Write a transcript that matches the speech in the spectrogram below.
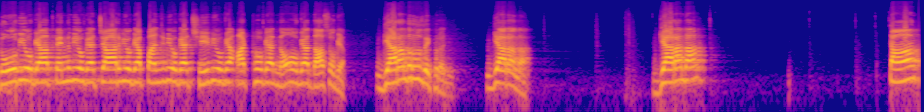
2 ਵੀ ਹੋ ਗਿਆ 3 ਵੀ ਹੋ ਗਿਆ 4 ਵੀ ਹੋ ਗਿਆ 5 ਵੀ ਹੋ ਗਿਆ 6 ਵੀ ਹੋ ਗਿਆ 8 ਹੋ ਗਿਆ 9 ਹੋ ਗਿਆ 10 ਹੋ ਗਿਆ। 11 ਦਾ ਰੂਲ ਦੇਖੋ ਰਾਜੇ 11 ਦਾ। 11 ਦਾ ਟਾਂਕ,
